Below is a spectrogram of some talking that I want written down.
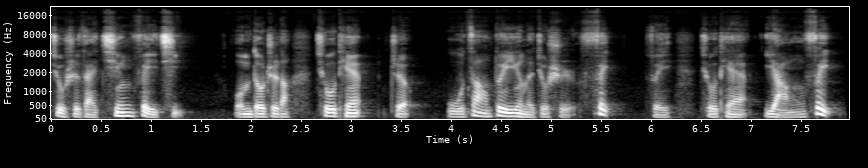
就是在清肺气。我们都知道，秋天这五脏对应的就是肺，所以秋天养肺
